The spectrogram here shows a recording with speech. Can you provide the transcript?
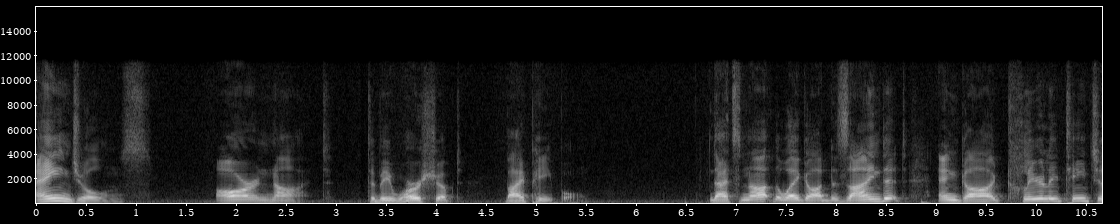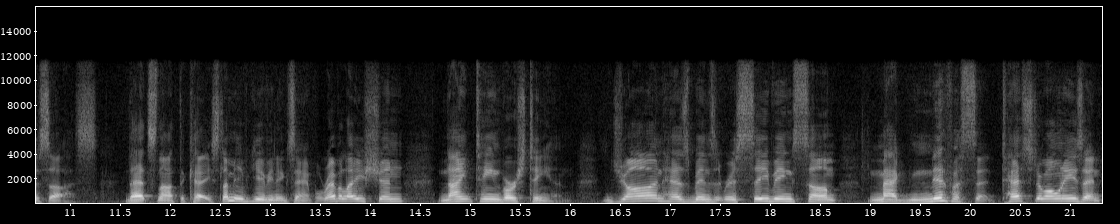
Angels are not to be worshiped by people. That's not the way God designed it, and God clearly teaches us that's not the case. Let me give you an example. Revelation 19 verse 10. John has been receiving some magnificent testimonies and,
